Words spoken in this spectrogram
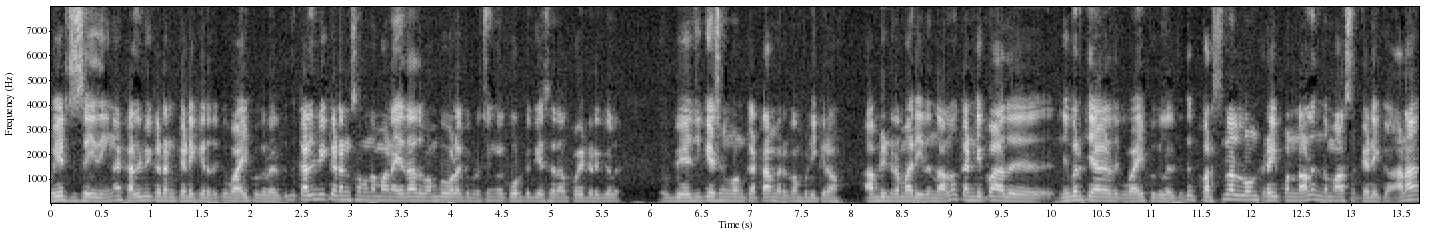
முயற்சி செய்தீங்கன்னா கல்வி கடன் கிடைக்கிறதுக்கு வாய்ப்புகள் இருக்குது. கல்வி கடன் சம்மந்தமான ஏதாவது வம்பு வழக்கு பிரச்சனைகள் கோர்ட்டு கேஸ் ஏதாவது போயிட்டு இருக்கு இப்போ எஜுகேஷன் லோன் கட்டாமல் இருக்கோம் பிடிக்கிறோம் அப்படின்ற மாதிரி இருந்தாலும் கண்டிப்பாக அது நிவர்த்தி ஆகிறதுக்கு வாய்ப்புகள் இருக்குது. பர்சனல் லோன் ட்ரை பண்ணாலும் இந்த மாதம் கிடைக்கும். ஆனால்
